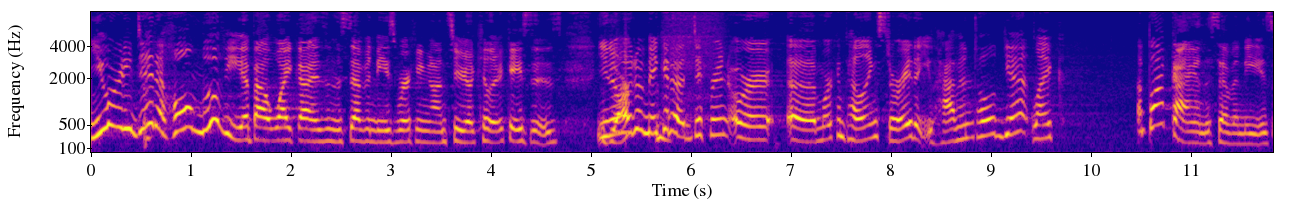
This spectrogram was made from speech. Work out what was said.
you already did a whole movie about white guys in the 70s working on serial killer cases. You know Yep. how to make it a different or a more compelling story that you haven't told yet? Like a black guy in the 70s,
